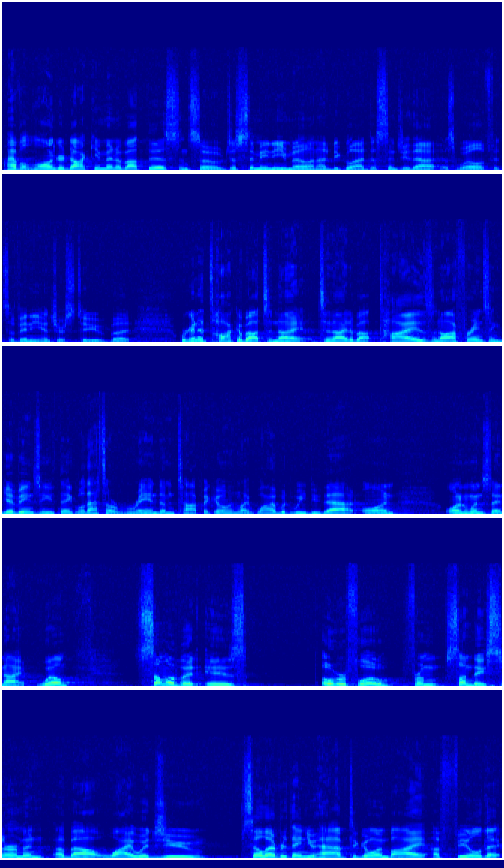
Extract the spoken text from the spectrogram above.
I have a longer document about this, and so just send me an email and I'd be glad to send you that as well if it's of any interest to you. But we're going to talk about tonight, tonight about tithes and offerings and givings, and you think, well, that's a random topic, Owen. Like, why would we do that on, on Wednesday night? Well, some of it is overflow from Sunday's sermon about why would you sell everything you have to go and buy a field that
